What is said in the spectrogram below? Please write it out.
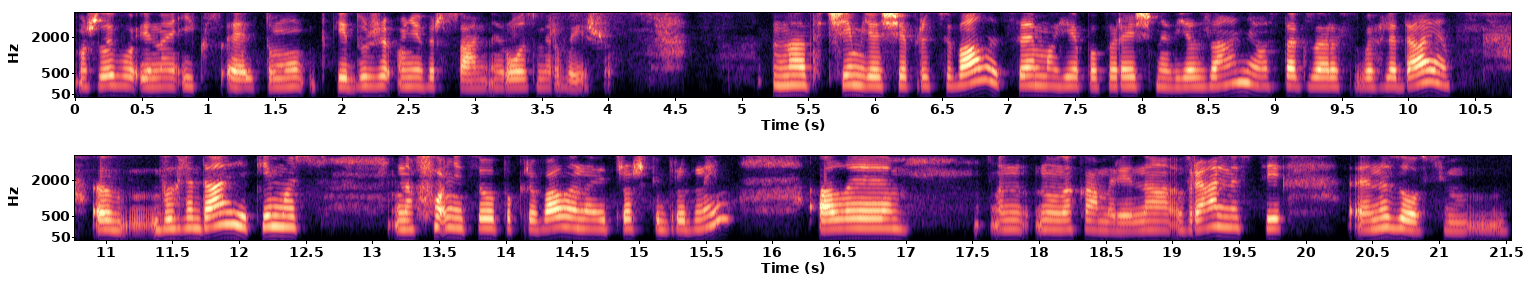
можливо, і на XL, тому такий дуже універсальний розмір вийшов. Над чим я ще працювала, це моє поперечне в'язання. Ось так зараз виглядає. Е, Виглядає якимось на фоні цього покривала навіть трошки брудним, але ну, на камері, на, в реальності е, не зовсім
